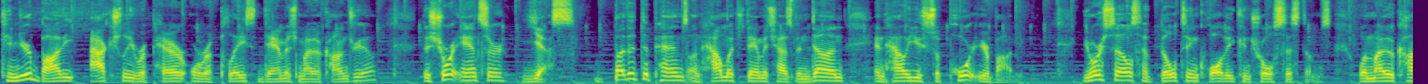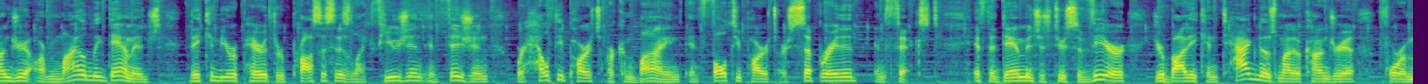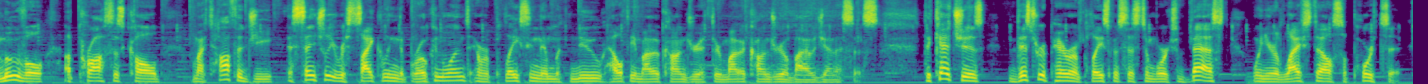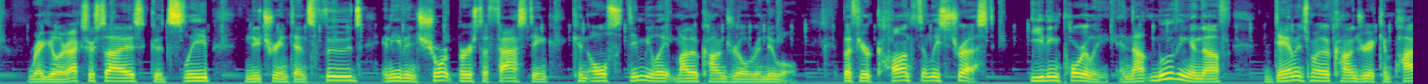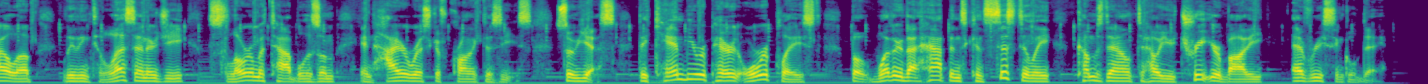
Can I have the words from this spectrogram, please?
Can your body actually repair or replace damaged mitochondria? The short answer, yes, but it depends on how much damage has been done and how you support your body. Your cells have built-in quality control systems. When mitochondria are mildly damaged, they can be repaired through processes like fusion and fission where healthy parts are combined and faulty parts are separated and fixed. If the damage is too severe, your body can tag those mitochondria for removal, a process called mitophagy, essentially recycling the broken ones and replacing them with new healthy mitochondria through mitochondrial biogenesis. The catch is, this repair replacement system works best when your lifestyle supports it. Regular exercise, good sleep, nutrient-dense foods, and even short bursts of fasting can all stimulate mitochondrial renewal. But if you're constantly stressed, eating poorly, and not moving enough, damaged mitochondria can pile up, leading to less energy, slower metabolism, and higher risk of chronic disease. So yes, they can be repaired or replaced, but whether that happens consistently comes down to how you treat your body every single day.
